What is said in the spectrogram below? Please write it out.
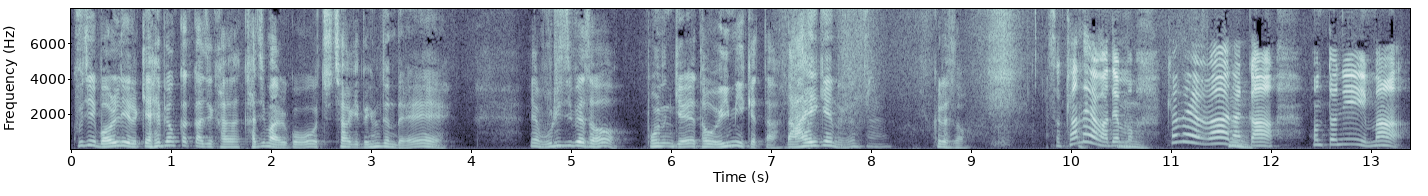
굳이 멀리 이렇게 해변가까지 가, 가지 말고 주차하기도 힘든데 그냥 우리 집에서 보는 게 더 의미 있겠다 나에게는 그래서 そう去年はでも、うん去年はなんか、本当にまあ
